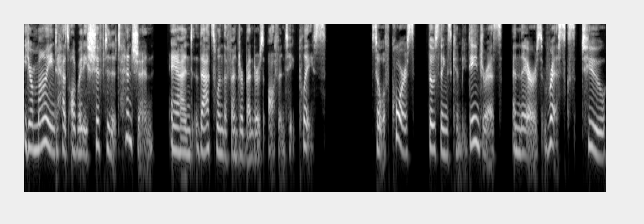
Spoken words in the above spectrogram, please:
your mind has already shifted attention, and that's when the fender benders often take place. So, of course, those things can be dangerous, and there's risks to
